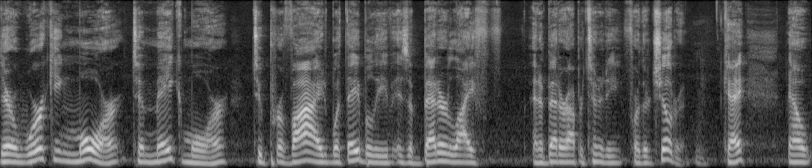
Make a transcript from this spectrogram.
they're working more to make more to provide what they believe is a better life and a better opportunity for their children. Okay? Now,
